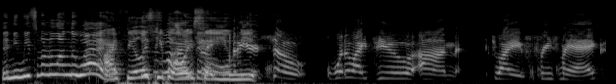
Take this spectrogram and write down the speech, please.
then you meet someone along the way. I feel like This is people always say you What are meet. your- so what do I do? Um, do I freeze my eggs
